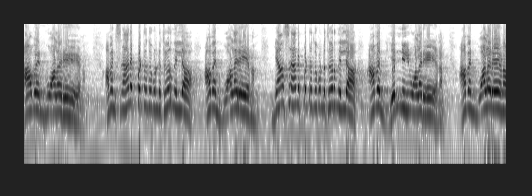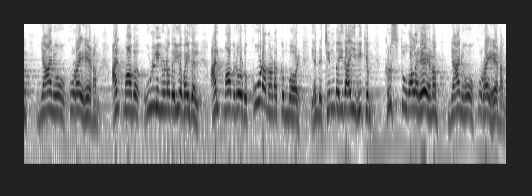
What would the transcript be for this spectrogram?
അവൻ വളരേണം. അവൻ സ്നാനപ്പെട്ടത് കൊണ്ട് തീർന്നില്ല അവൻ വളരെയണം ഞാൻ സ്നാനപ്പെട്ടത് കൊണ്ട് തീർന്നില്ല അവൻ എന്നിൽ വളരെയണം അവൻ വളരെയണം ഞാനോ കുറയണം. ആത്മാവ് ഉള്ളിലുള്ള ദൈവ പൈതൽ ആത്മാവിനോട് കൂടെ നടക്കുമ്പോൾ എന്റെ ചിന്ത ഇതായിരിക്കും ക്രിസ്തു വളരെയണം ഞാനോ കുറയണം.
